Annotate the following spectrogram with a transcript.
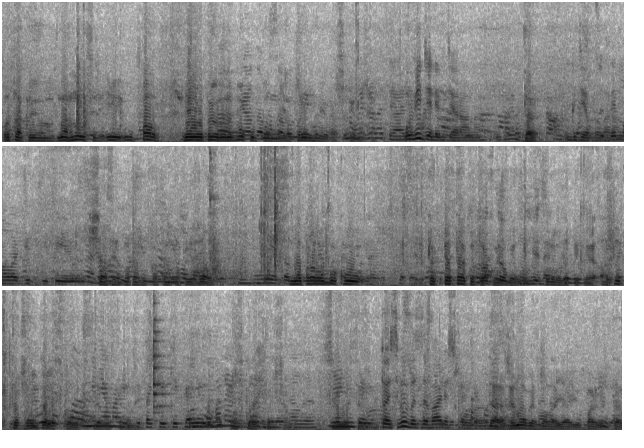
вот так э, нагнулся и упал. Я его прямо на бок упал, я пойму его спину. Увидели, де рана? Да, Где була? сейчас я покажу, как он так лежал. На правом боку, как пятак вот такой был, кровь запекая, а тут торчал осколок с левой стороны. Осколок торчал с левой стороны. Тобто ви визивали скорую? Да, жена вызвала, я ее парень там.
